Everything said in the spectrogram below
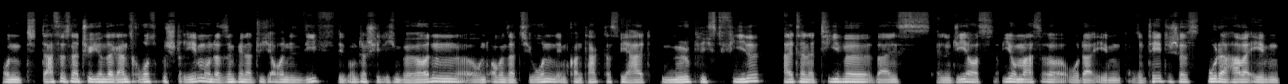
Und das ist natürlich unser ganz großes Bestreben und da sind wir natürlich auch intensiv den unterschiedlichen Behörden und Organisationen im Kontakt, dass wir halt möglichst viel Alternative, sei es LNG aus Biomasse oder eben synthetisches oder aber eben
